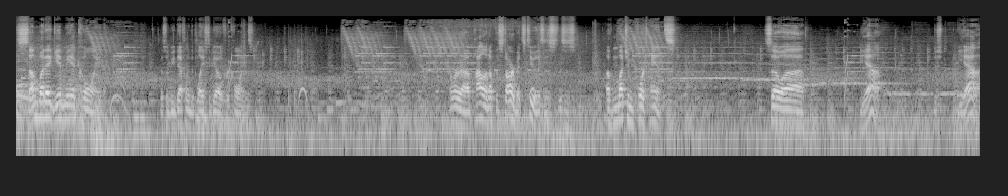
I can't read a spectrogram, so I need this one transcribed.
Somebody give me a coin. This would be definitely the place to go for coins. And we're uh, piling up the star bits too. This is this is of much importance. So, uh, yeah, just yeah.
